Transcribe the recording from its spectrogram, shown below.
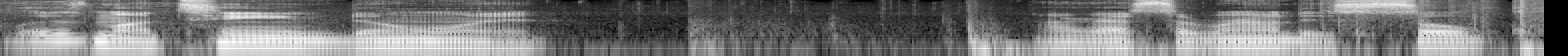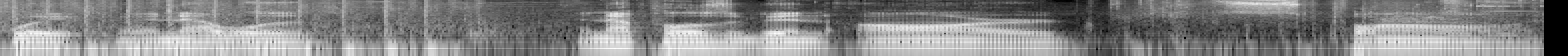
what is my team doing? I got surrounded so quick, and that was, and that supposed to been our spawn.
